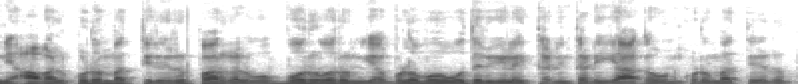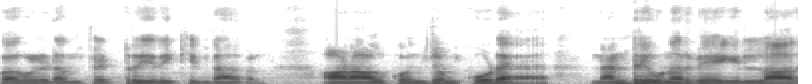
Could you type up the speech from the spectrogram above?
நீ அவள் குடும்பத்தில் இருப்பவர்கள் ஒவ்வொருவரும் எவ்வளவோ உதவிகளை தனித்தனியாக உன் குடும்பத்தில் இருப்பவர்களிடம் பெற்று இருக்கின்றார்கள். ஆனால் கொஞ்சம் கூட நன்றி உணர்வே இல்லாத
